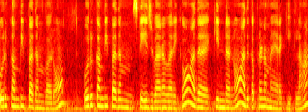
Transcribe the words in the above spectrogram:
ஒரு கம்பி பதம் வரும். ஒரு கம்பி பதம் ஸ்டேஜ் வர வரைக்கும் அதை கிண்டணும். அதுக்கப்புறம் நம்ம இறக்கிக்கலாம்.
